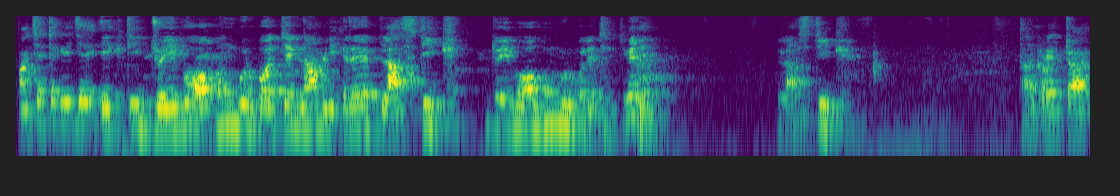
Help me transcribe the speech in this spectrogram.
পাঁচেরটা কি যে একটি জৈব অভঙ্গুর বর্জ্যের নাম লিখে দেবে প্লাস্টিক। জৈব অভঙ্গুর বলেছে, ঠিক আছে? প্লাস্টিক। তারপর একটা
